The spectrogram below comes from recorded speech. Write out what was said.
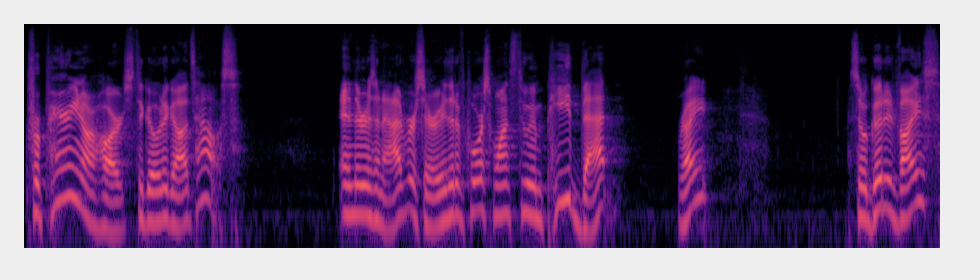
preparing our hearts to go to God's house. And there is an adversary that, of course, wants to impede that, right? So, good advice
